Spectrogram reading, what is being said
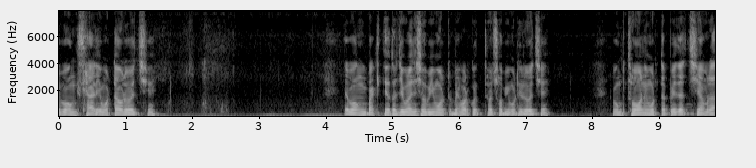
এবং স্যার ইমোটটাও রয়েছে। এবং ব্যক্তিগত জীবনে যেসব ইমোট ব্যবহার করতে হয়, সব ইমোটই রয়েছে। এবং থ্রোন ইমোটটা পেয়ে যাচ্ছি আমরা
